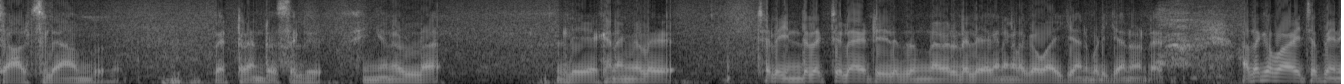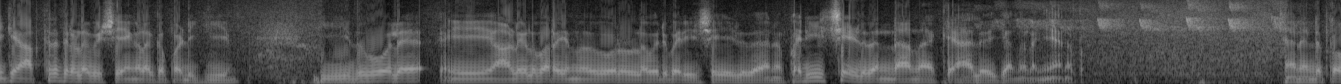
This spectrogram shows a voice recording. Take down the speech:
Charles Lamb വെറ്ററൻ റസൽ ഇങ്ങനെയുള്ള ലേഖനങ്ങൾ ചില ഇന്റലക്ച്വലായിട്ട് എഴുതുന്നവരുടെ ലേഖനങ്ങളൊക്കെ വായിക്കാനും പഠിക്കാനും ഉണ്ടായിരുന്നു. അതൊക്കെ വായിച്ചപ്പോൾ എനിക്ക് അത്തരത്തിലുള്ള വിഷയങ്ങളൊക്കെ പഠിക്കുകയും ഈ ഇതുപോലെ ഈ ആളുകൾ പറയുന്നത് പോലുള്ള ഒരു പരീക്ഷ എഴുതാനോ പരീക്ഷ എഴുതണ്ടെന്നൊക്കെ ആലോചിക്കാൻ തുടങ്ങി ഞാൻ എന്റെ പ്രോ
